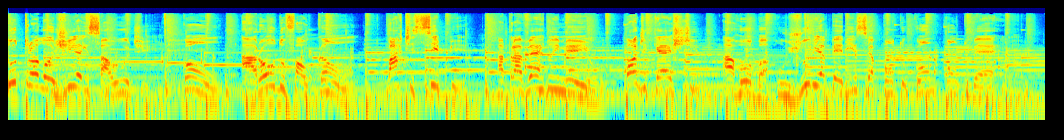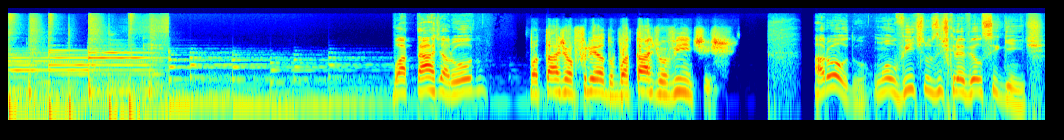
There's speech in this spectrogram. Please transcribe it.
Nutrologia e Saúde, com Haroldo Falcão. Participe através do e-mail podcast@ujuriapericia.com.br. Boa tarde, Haroldo. Boa tarde, Alfredo. Boa tarde, ouvintes. Haroldo, um ouvinte nos escreveu o seguinte:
